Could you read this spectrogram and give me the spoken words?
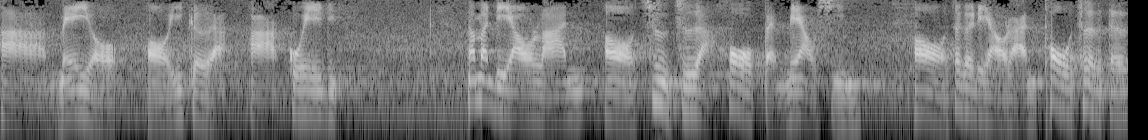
啊没有哦一个啊啊规律。那么了然哦自知啊或本妙心哦这个了然透彻的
